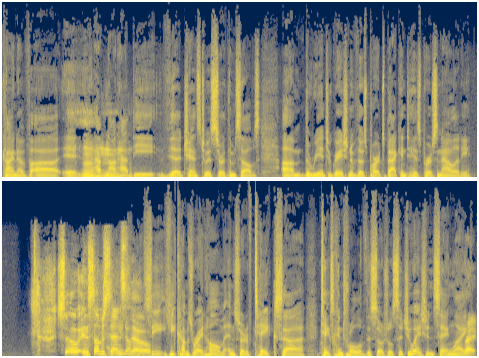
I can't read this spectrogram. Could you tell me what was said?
kind of uh, it, have not had the the chance to assert themselves. Um, the reintegration of those parts back into his personality. So in some And, sense, you know, though, see he comes right home and sort of takes uh, takes control of the social situation, saying like, Right.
